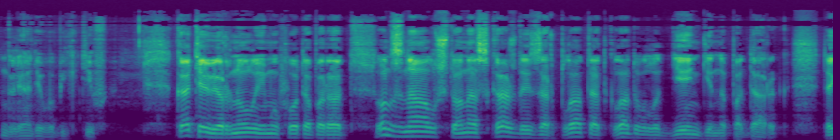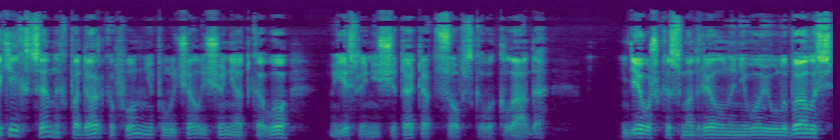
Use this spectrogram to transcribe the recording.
глядя в объектив. — Катя вернула ему фотоаппарат. Он знал, что она с каждой зарплаты откладывала деньги на подарок. Таких ценных подарков он не получал еще ни от кого, если не считать отцовского клада. Девушка смотрела на него и улыбалась.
